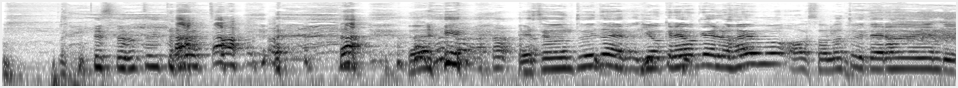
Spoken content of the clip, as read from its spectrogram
Ese es un Twitter. Ese es un Twitter. Yo creo que los emos o son los tuiteros de hoy en día.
